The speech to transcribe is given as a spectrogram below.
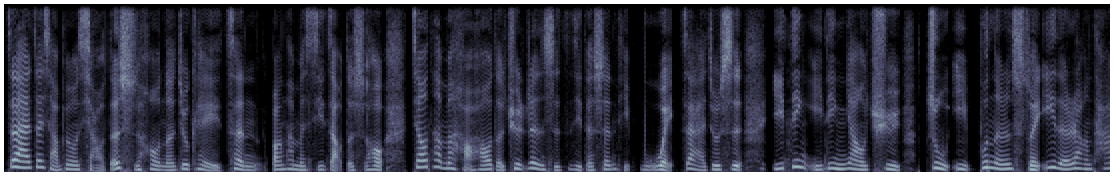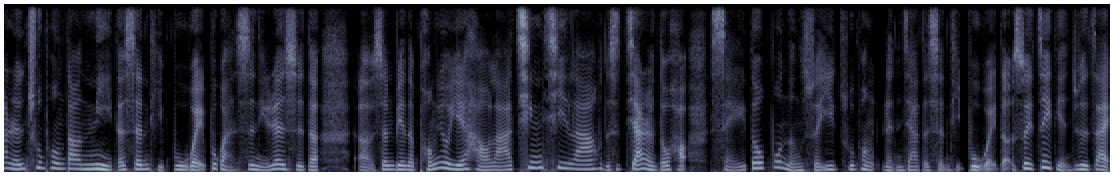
再来，在小朋友小的时候呢，就可以趁帮他们洗澡的时候，教他们好好的去认识自己的身体部位。再来就是一定一定要去注意，不能随意的让他人触碰到你的身体部位，不管是你认识的呃身边的朋友也好啦，亲戚啦，或者是家人都好，谁都不能随意触碰人家的身体部位的。所以这一点就是在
